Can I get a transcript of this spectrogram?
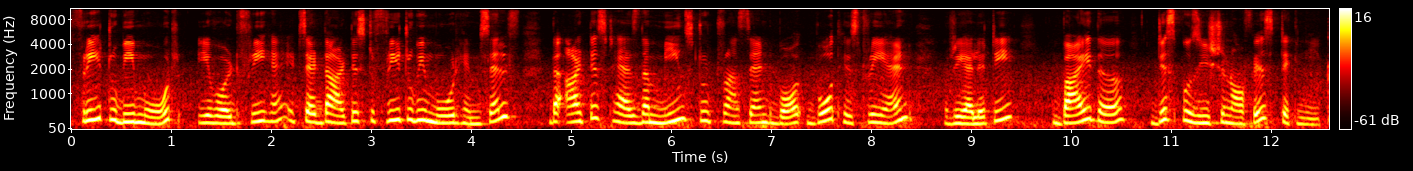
free to be more ये वर्ड फ्री है. It set the artist free to be more himself the artist has the means to transcend both history and reality by the disposition of is technique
